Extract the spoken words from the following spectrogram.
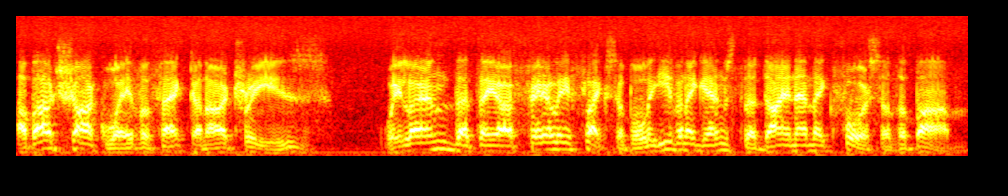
About shockwave effect on our trees, we learned that they are fairly flexible even against the dynamic force of the bomb.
